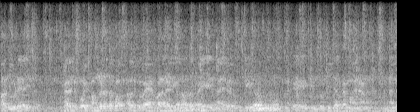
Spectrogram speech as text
പറഞ്ഞു വിടുകയായിരുന്നു പക്ഷെ അതിൽ പോയി പങ്കെടുത്തപ്പോൾ അവർക്ക് വേ വളരെയധികം സന്തോഷമായി. എന്നാലും ഒരു കുട്ടി മറ്റേ ഹിന്ദു ടീച്ചറുടെ മകനാണ്. നല്ല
